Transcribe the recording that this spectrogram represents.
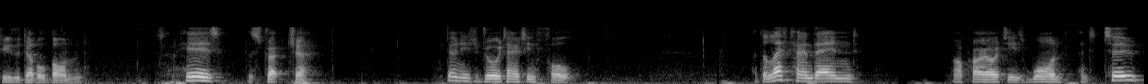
to the double bond. So here's the structure. We don't need to draw it out in full. At the left hand end, our priority is 1 and 2,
